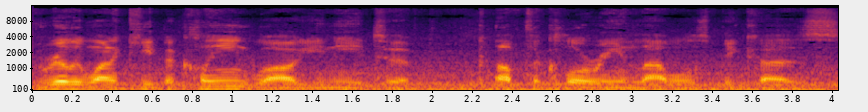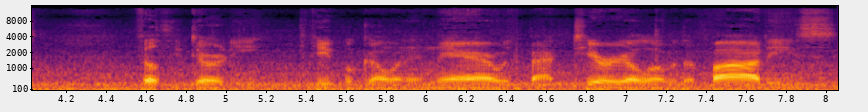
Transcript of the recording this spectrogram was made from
You really want to keep it clean? Well, you need to up the chlorine levels because filthy, dirty people going in there with bacteria all over their bodies.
